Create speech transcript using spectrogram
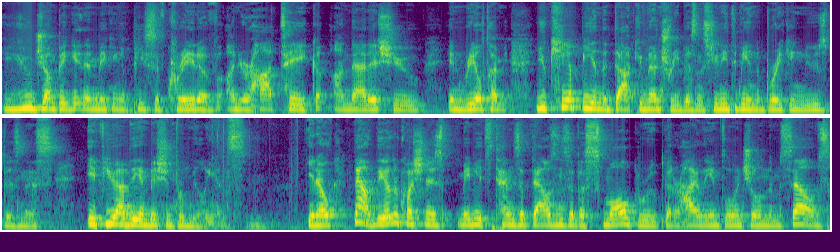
you jumping in and making a piece of creative on your hot take on that issue in real time. You can't be in the documentary business. You need to be in the breaking news business if you have the ambition for millions. Mm. You know. Now the other question is maybe it's tens of thousands of a small group that are highly influential in themselves.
